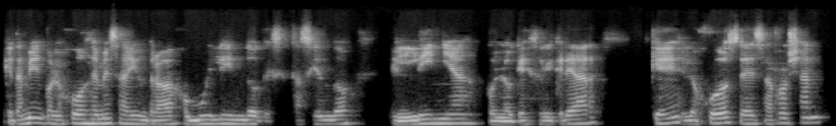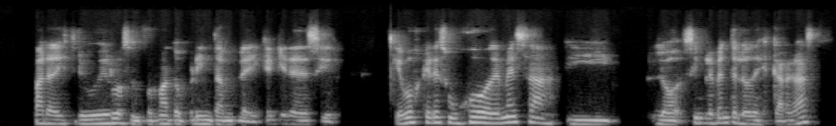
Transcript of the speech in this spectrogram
que también con los juegos de mesa hay un trabajo muy lindo que se está haciendo en línea con lo que es el crear, que los juegos se desarrollan para distribuirlos en formato print and play. ¿Qué quiere decir? Que vos querés un juego de mesa y lo, simplemente lo descargas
